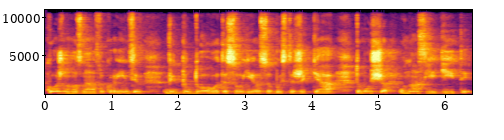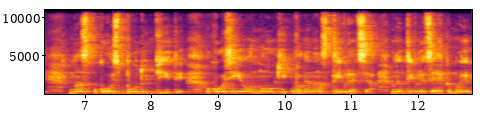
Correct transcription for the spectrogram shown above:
кожного з нас, українців, відбудовувати своє особисте життя. Тому що у нас є діти, у нас у когось будуть діти, у когось є онуки, вони на нас дивляться. Вони дивляться, як ми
